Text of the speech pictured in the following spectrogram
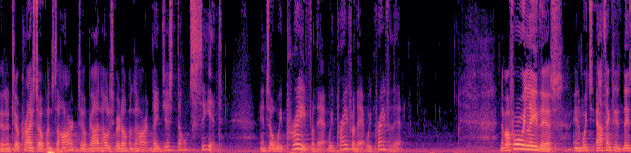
That until Christ opens the heart, until God the Holy Spirit opens the heart, they just don't see it. And so we pray for that. We pray for that. We pray for that. Now, before we leave this, in which I think this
